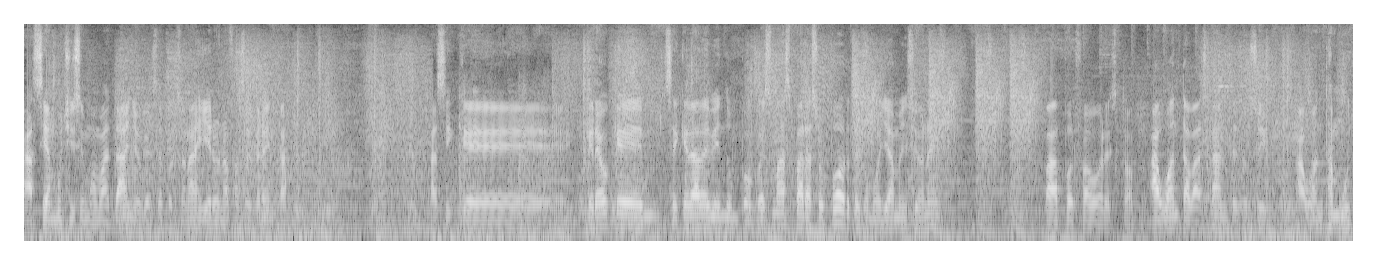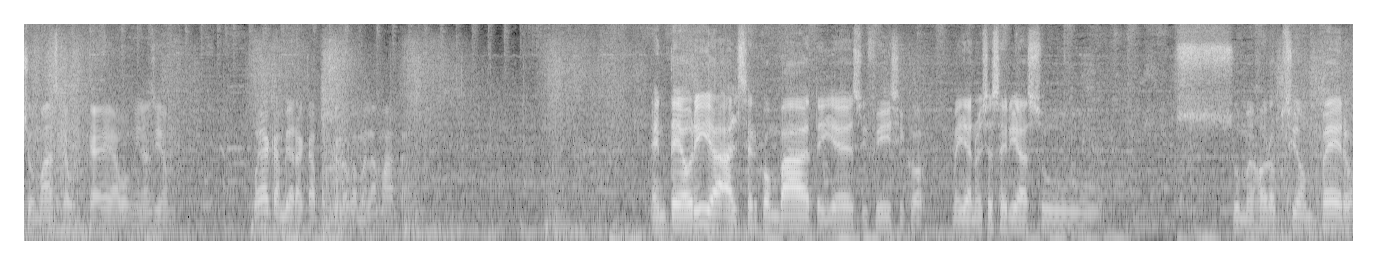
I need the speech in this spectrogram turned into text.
hacía muchísimo más daño que ese personaje y era una fase 30. Así que creo que se queda debiendo un poco. Es más para soporte, como ya mencioné. Va, por favor, stop. Aguanta bastante, eso sí. Aguanta mucho más que, que Abominación. Voy a cambiar acá porque luego me la mata. En teoría, al ser combate y eso, y físico, Medianoche sería su, su mejor opción, pero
